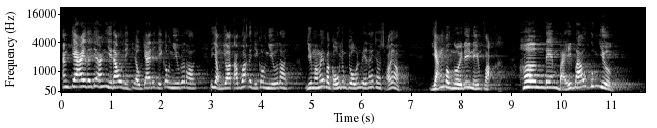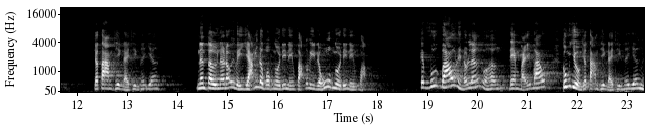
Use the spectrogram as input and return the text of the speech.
Ăn chay thôi chứ ăn gì đâu thì dầu chay đó chỉ có nhiêu đó thôi. Cái dòng do tam quát nó chỉ có nhiêu đó thôi. Nhưng mà mấy bà cụ trong chùa mình bị thấy cho sỏi không? Dẫn một người đi niệm phật hơn đem bảy báo cúng dường cho tam thiên đại thiên thế giới. Nên từ nơi đó quý vị dẫn được một người đi niệm phật quý vị rủ một người đi niệm phật cái phước báo này nó lớn còn hơn đem bảy báo cúng dường cho tam thiên đại thiên thế giới nữa.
